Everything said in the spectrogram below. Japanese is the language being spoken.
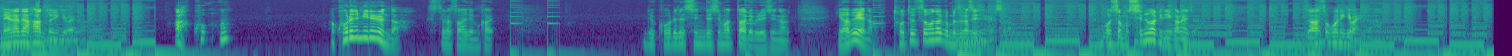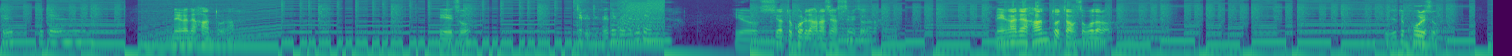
メガネ半島に行けばいいの？あ、こ、ん？あ、これで見れるんだ。ステラスアイテムかい。で、これで死んでしまったらレベル1になる。やべえな。とてつもなく難しいじゃないですか。もしかも死ぬわけにいかないじゃん。じゃあ、あそこに行けばいいんだ。てっててメガネ半島な。ええぞ。てけてけてけてけて。よし、やっとこれで話が進みそうだな。メガネ半島って多分そこだろ。絶対これでしょ。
